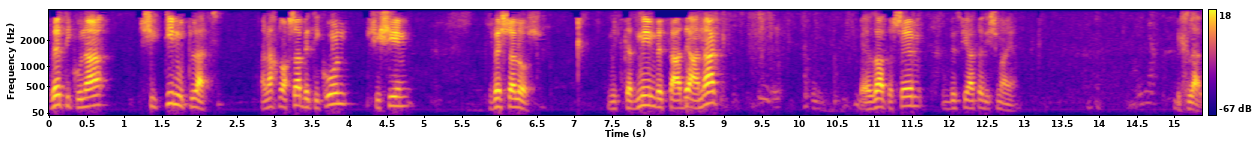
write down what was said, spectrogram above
זה תיקונה שיטינו. אנחנו עכשיו בתיקון 63. מתקדמים בצעדי ענק, בעזרת השם, בסייעתא דשמיא. בכלל.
